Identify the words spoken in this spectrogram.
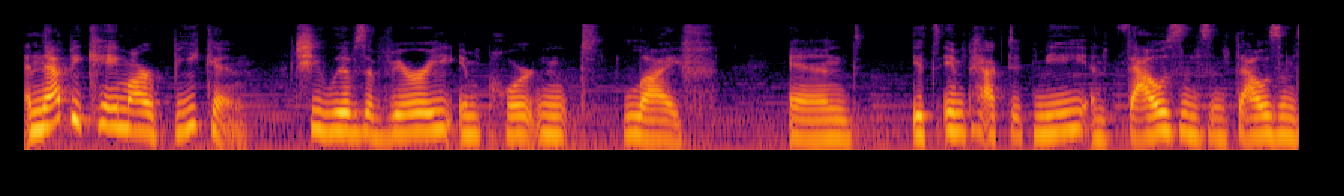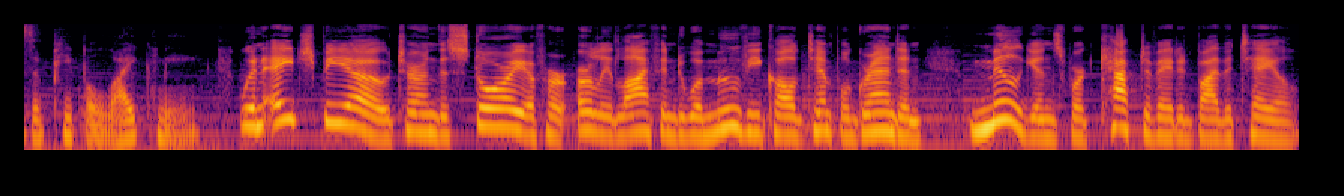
And that became our beacon. She lives a very important life, and it's impacted me and thousands and thousands of people like me. When HBO turned the story of her early life into a movie called Temple Grandin, millions were captivated by the tale.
